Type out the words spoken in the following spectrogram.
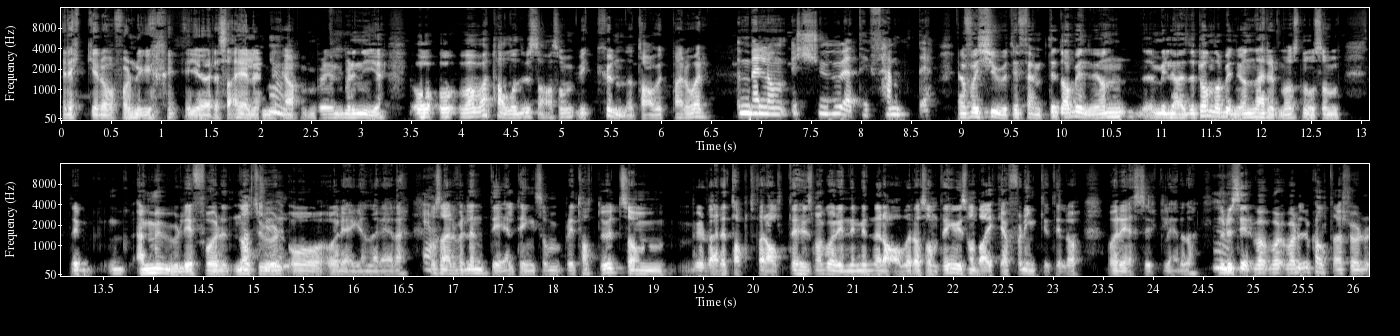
rekker å fornygjøre seg, eller mm. ja, bli, bli nye. Og, og, hva var tallet du sa som vi kunne ta ut per år? Mellom 20 til 50. Ja, for 20 til 50, da begynner vi å milliarder tonn, da begynner vi å nærme oss noe som det er mulig for naturen. Å, å, regenerere. Ja. Og så er det vel en del ting som blir tatt ut som vil være tapt for alltid hvis man går inn i mineraler og sånne ting, hvis man da ikke er flinke til å, å resirkulere det. Mm. Sier, hva, hva, er det du kalte deg sjøl?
